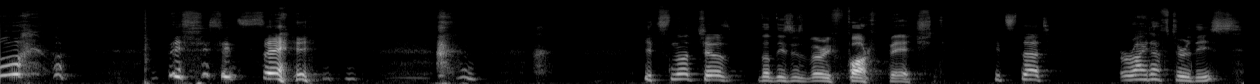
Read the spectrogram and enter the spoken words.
Oh, this is insane. it's not just that this is very far fetched, it's that right after this,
